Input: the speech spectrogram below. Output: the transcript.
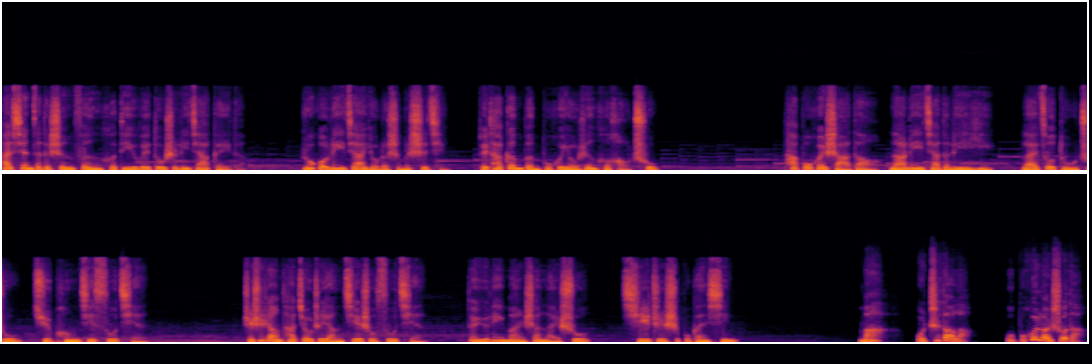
他现在的身份和地位都是厉家给的，如果厉家有了什么事情，对他根本不会有任何好处。他不会傻到拿厉家的利益来做赌注去抨击苏浅，只是让他就这样接受苏浅，对于厉曼山来说，岂止是不甘心。妈，我知道了，我不会乱说的。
